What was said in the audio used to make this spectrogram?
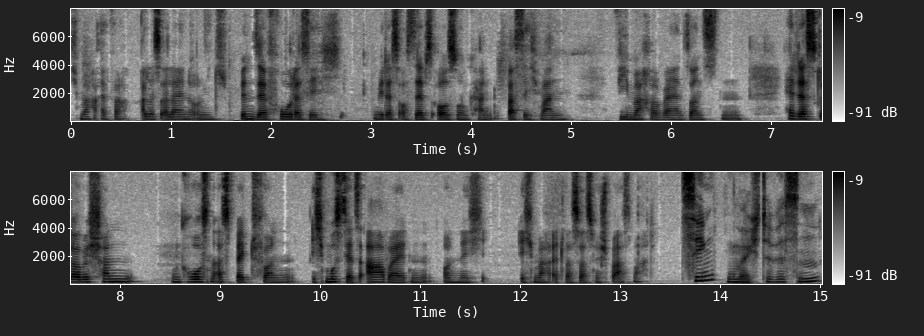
ich mach einfach alles alleine und bin sehr froh, dass ich mir das auch selbst aussuchen kann, was ich wann wie mache, weil ansonsten hätte das, glaube ich, schon einen großen Aspekt von, ich muss jetzt arbeiten und nicht, ich mache etwas, was mir Spaß macht. Zinken möchte wissen,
